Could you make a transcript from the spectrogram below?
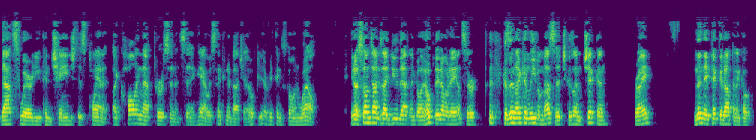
That's where you can change this planet by calling that person and saying, Hey, I was thinking about you. I hope everything's going well. You know, sometimes I do that and I go, I hope they don't answer because then I can leave a message because I'm chicken, right? And then they pick it up and I go,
